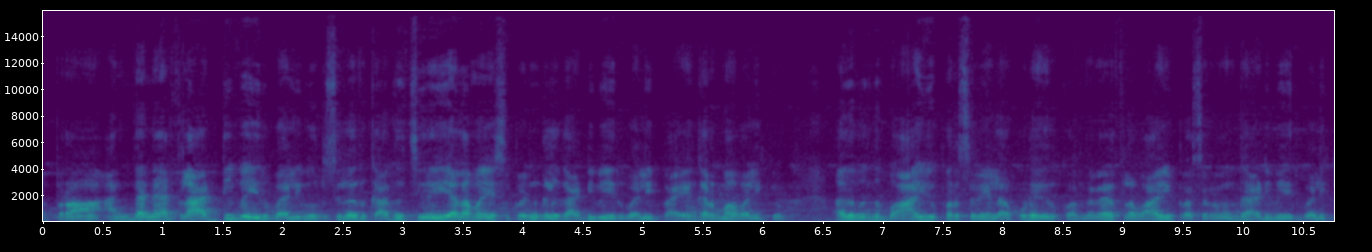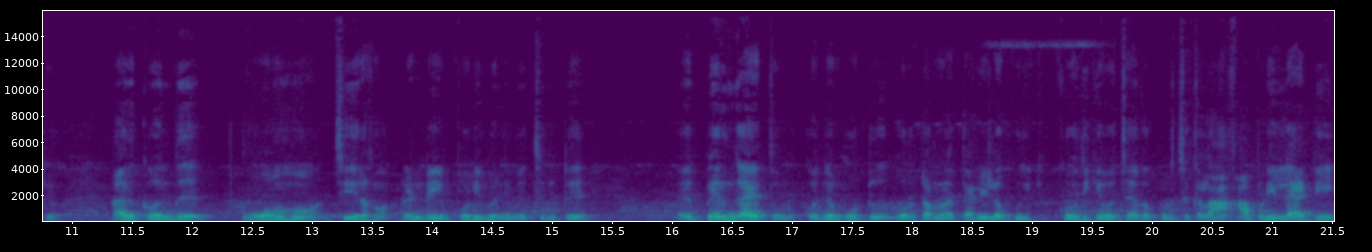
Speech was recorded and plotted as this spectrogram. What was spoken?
அப்புறம் அந்த நேரத்தில் அடி வயிறு வலி ஒரு சிலருக்கு. அது சிறு இளம் வயசு பெண்களுக்கு அடி வயிறு வலி பயங்கரமாக வலிக்கும். அது வந்து வாயு பிரச்சனையெல்லாம் கூட இருக்கும். அந்த நேரத்தில் வாயு பிரச்சனை வந்து அடி வயிறு வலிக்கும். அதுக்கு வந்து ஓமம் சீரகம் ரெண்டையும் பொடி பண்ணி வச்சுக்கிட்டு பெருங்காயத்தூள் கொஞ்சம் போட்டு ஒரு டம்ளர் தண்ணியில் குதிக்க கொதிக்க வச்சு அதை குடிச்சுக்கலாம். அப்படி இல்லாட்டி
